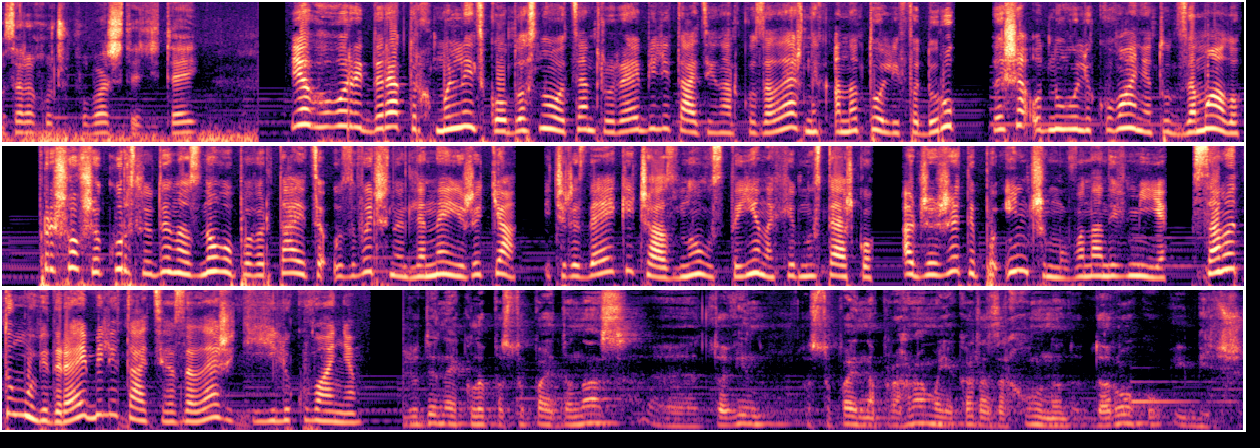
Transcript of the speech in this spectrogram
Зараз хочу побачити дітей. Як говорить директор Хмельницького обласного центру реабілітації наркозалежних Анатолій Федорук, лише одного лікування тут замало. Пройшовши курс, людина знову повертається у звичне для неї життя і через деякий час знову стає на хибну стежку, адже жити по-іншому вона не вміє. Саме тому від реабілітації залежить її лікування. Людина, коли поступає до нас, е, то він поступає на програму, яка розрахована до року і більше.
